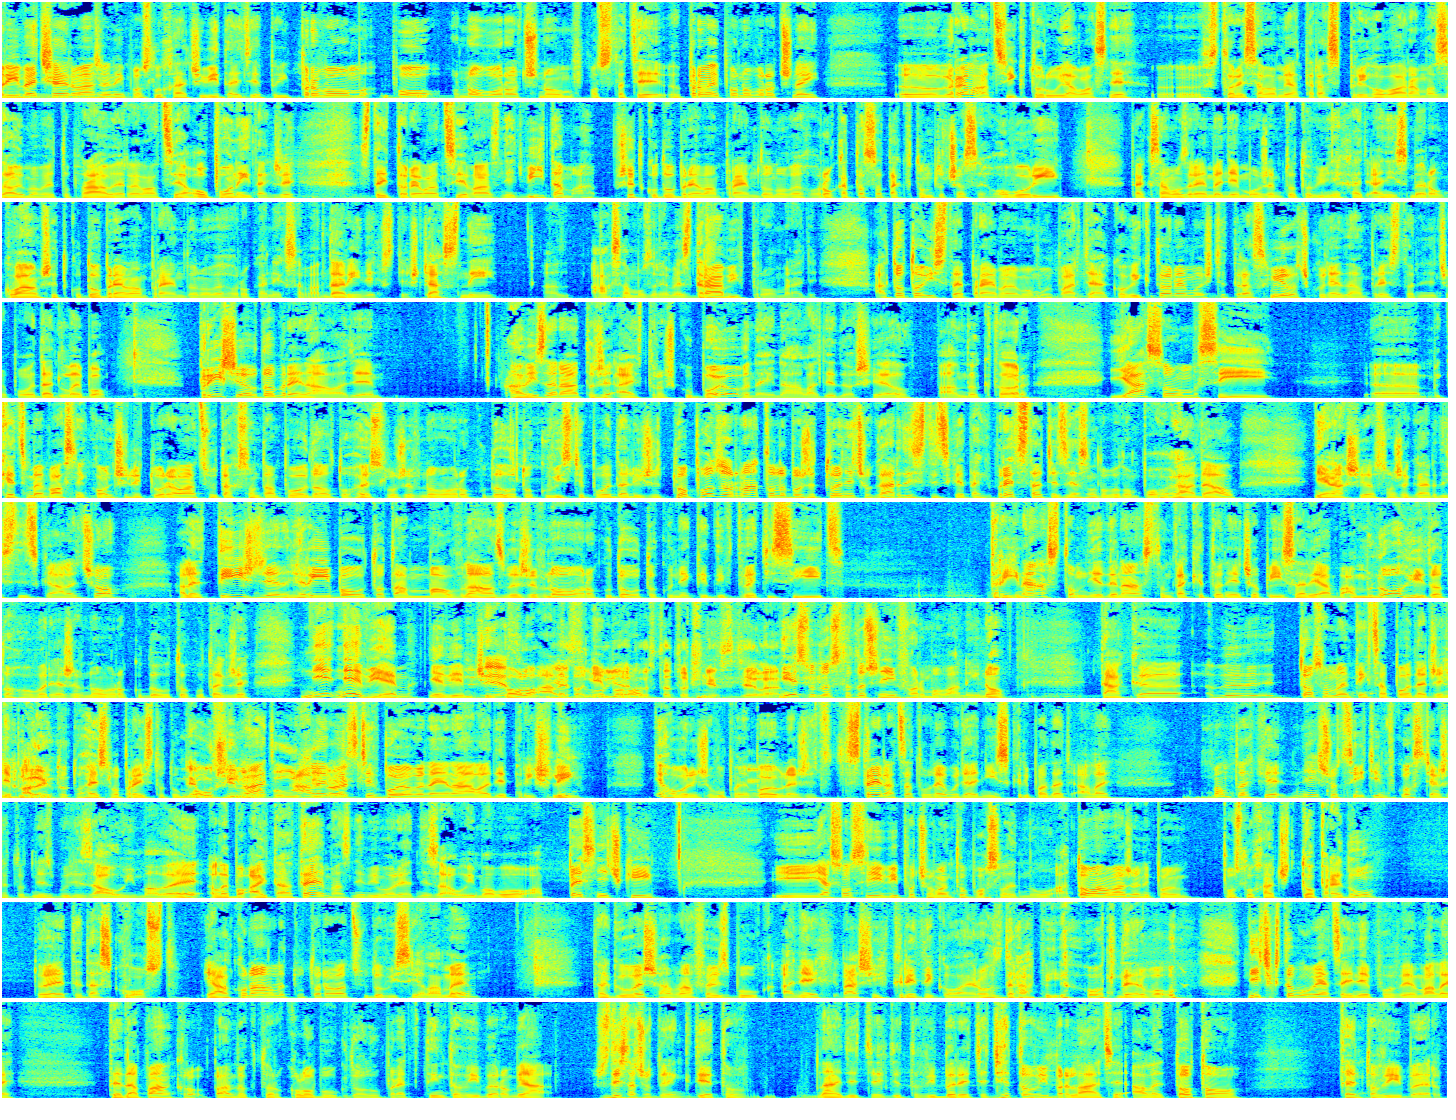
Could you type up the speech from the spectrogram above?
Dobrý večer, vážení poslucháči. Vítajte pri prvom po novoročnom, v podstate prvej po novoročnej uh, relácii, ktorú ja vlastne, uh, z ktorej sa vám ja teraz prihováram a zaujímavé je to práve relácia opony, takže z tejto relácie vás hneď vítam a všetko dobré vám prajem do nového roka. To sa tak v tomto čase hovorí, tak samozrejme nemôžem toto vynechať ani smerom k vám. Všetko dobré vám prajem do nového roka, nech sa vám darí, nech ste šťastní, a, a samozrejme zdraví v prvom rade. A toto isté prajem aj môj parťákovi, ktorému ešte teraz chvíľočku nedám priestor niečo povedať, lebo prišiel v dobrej nálade a vyzerá to, že aj v trošku bojovnej nálade došiel pán doktor. Ja som si keď sme vlastne končili tú reláciu, tak som tam povedal to heslo, že v novom roku do útoku vy ste povedali, že to pozor na to, lebo že to je niečo gardistické, tak predstavte si, ja som to potom pohľadal, nenašiel som, že gardistické, ale čo? Ale týždeň hríbov to tam mal v názve, že v novom roku do útoku niekedy v 2000 13. 11. takéto niečo písali a, a mnohí toto hovoria, že v novom roku do útoku, takže ne, neviem, neviem, či nie bolo sú, alebo nie sú nebolo. dostatočne vzdelaní. Nie sú dostatočne informovaní, no. Tak e, to som len tým chcel povedať, že nebudeme ale toto heslo pre istotu používať, používať, ale vy ste v bojovnej nálade prišli. Nehovorím, že úplne bojovné, že strieľať sa tu nebude ani iskry padať, ale mám také, niečo cítim v kostiach, že to dnes bude zaujímavé, lebo aj tá téma znie mimoriadne zaujímavo a pesničky, ja som si vypočul len tú poslednú a to vám, vážení poviem, poslucháči, dopredu, to je teda skvost. Ja ako náhle túto reláciu dovysielame, tak ju vešám na Facebook a nech našich kritikov aj rozdrápi od nervov. Nič k tomu viacej nepoviem, ale teda pán, pán doktor Klobúk dolu pred týmto výberom. Ja vždy sa čudujem, kde to nájdete, kde to vyberiete, kde to vybrláte, ale toto, tento výber...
